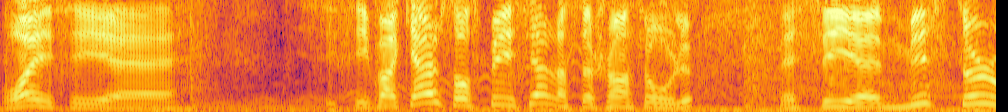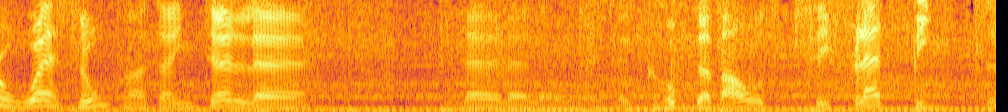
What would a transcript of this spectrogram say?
Ouais, c'est... euh, ses, vocales sont spéciales dans cette chanson-là. Mais c'est euh, Mr. Oiseau en tant que tel, euh, le, le- le- groupe de base, puis c'est Flat Beat.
